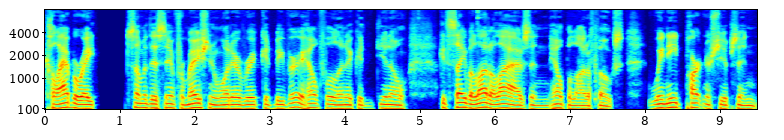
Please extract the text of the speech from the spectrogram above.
collaborate some of this information and whatever, it could be very helpful and it could, you know, could save a lot of lives and help a lot of folks. We need partnerships in,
